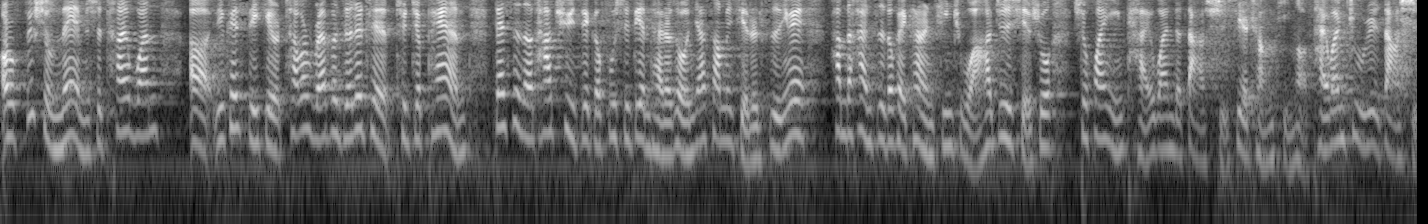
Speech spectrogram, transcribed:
our official name 是 Taiwan。呃，you can see here Taiwan representative to Japan。但是呢，他去这个富士电台的时候，人家上面写的字，因为他们的汉字都可以看很清楚啊，他就是写说是欢迎台湾的大使谢长廷哦，台湾驻日大使。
